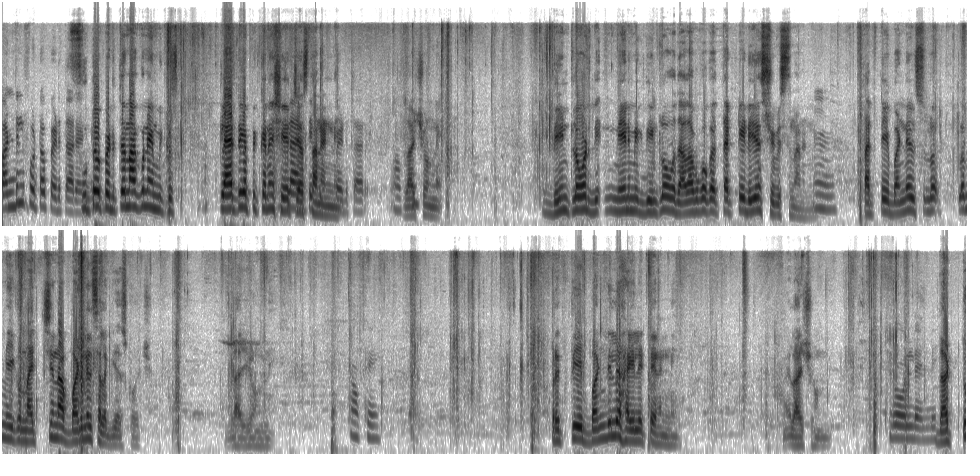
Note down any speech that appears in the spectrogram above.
బండిల్ ఫోటో పెడతారు ఫోటో పెడితే నాకు నేను మీకు క్లారిటీగా పిక్ అనేది షేర్ చేస్తానండి పెడతారు. ఇలా చూడండి. దీంట్లో నేను మీకు దీంట్లో దాదాపుగా ఒక థర్టీ డిజైన్స్ చూపిస్తున్నానండి. థర్టీ బండిల్స్లో మీకు నచ్చిన బండిల్ సెలెక్ట్ చేసుకోవచ్చు. ఓకే. ప్రతి బండిల్ హైలైట్ అండి. ఇలా చూడండి దట్ టు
